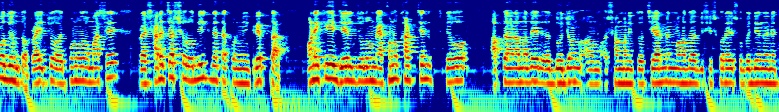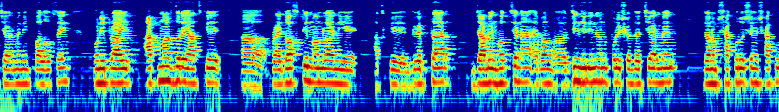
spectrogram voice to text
পর্যন্ত প্রায় পনেরো মাসে প্রায় সাড়ে চারশোর অধিক নেতাকর্মী গ্রেপ্তার। অনেকেই জেল, জুলুম এখনও খাটছেন। কেউ আপনার আমাদের দুজন সম্মানিত চেয়ারম্যান মহোদয়, বিশেষ করে ইউনিয়নের চেয়ারম্যান ইকবাল হোসেন, উনি প্রায় আট মাস ধরে আজকে প্রায় দশটি মামলায় নিয়ে আজকে গ্রেপ্তার। জামিন হচ্ছে না এবং জিঞ্জির ইউনিয়ন পরিষদের চেয়ারম্যান জনাব শাকুর হোসেন শাকু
